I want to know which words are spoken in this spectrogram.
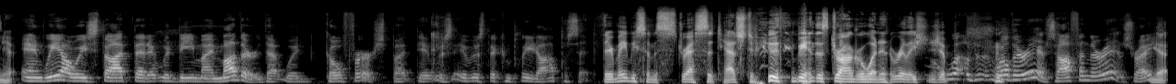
Yeah. And we always thought that it would be my mother that would go first, but it was it was the complete opposite. There may be some stress attached to being the stronger one in a relationship. Well, well, there is. Often there is, right? Yeah.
